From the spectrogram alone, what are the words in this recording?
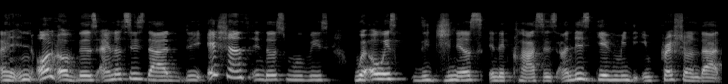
uh, in all of this, I noticed that the Asians in those movies were always the genius in the classes. And this gave me the impression that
